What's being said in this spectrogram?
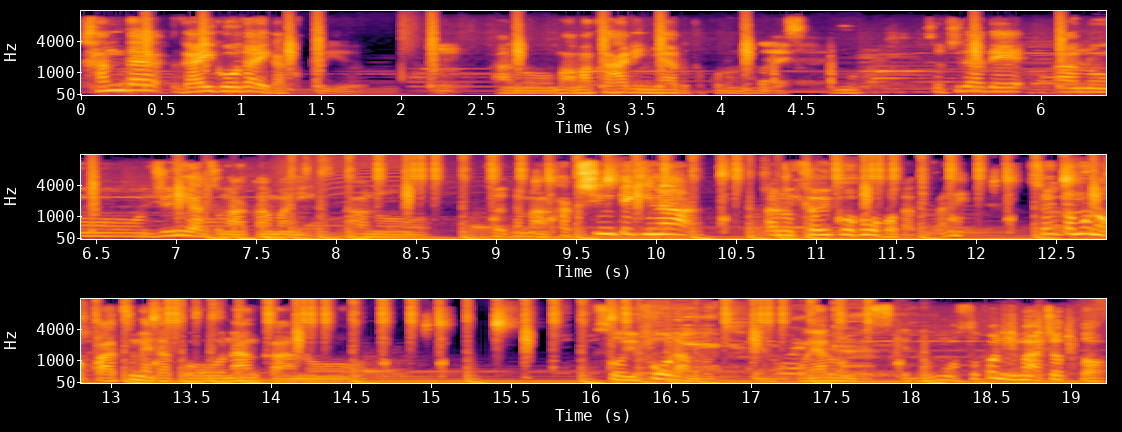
神田外語大学という、うんあのまあ、幕張にあるところなんですけども、そちらで、あの12月の頭に、あのそういったまあ革新的なあの教育方法だとかね、そういったものをこう集めた、こうなんかあの、そういうフォーラムっていうのをやるんですけども、そこにまあちょっと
